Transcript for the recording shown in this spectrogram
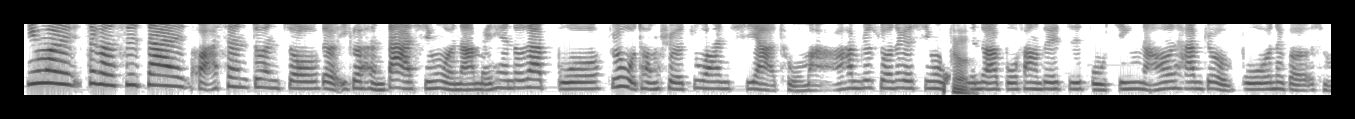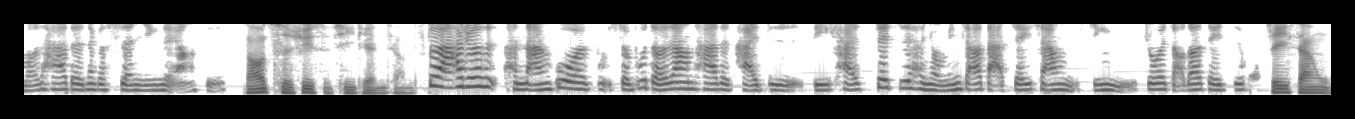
因为这个是在华盛顿州的一个很大的新闻啊，每天都在播。就是我同学住在西雅图嘛，然后他们就说那个新闻每天都在播放这一只虎鲸，然后他们就有播那个什么它的那个声音的样子。然后持续十七天这样子。对啊，他就是很难过，不舍不得让他的孩子离开。这只很有名，只要打 J 三五金鱼，就会找到这只 J 三五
